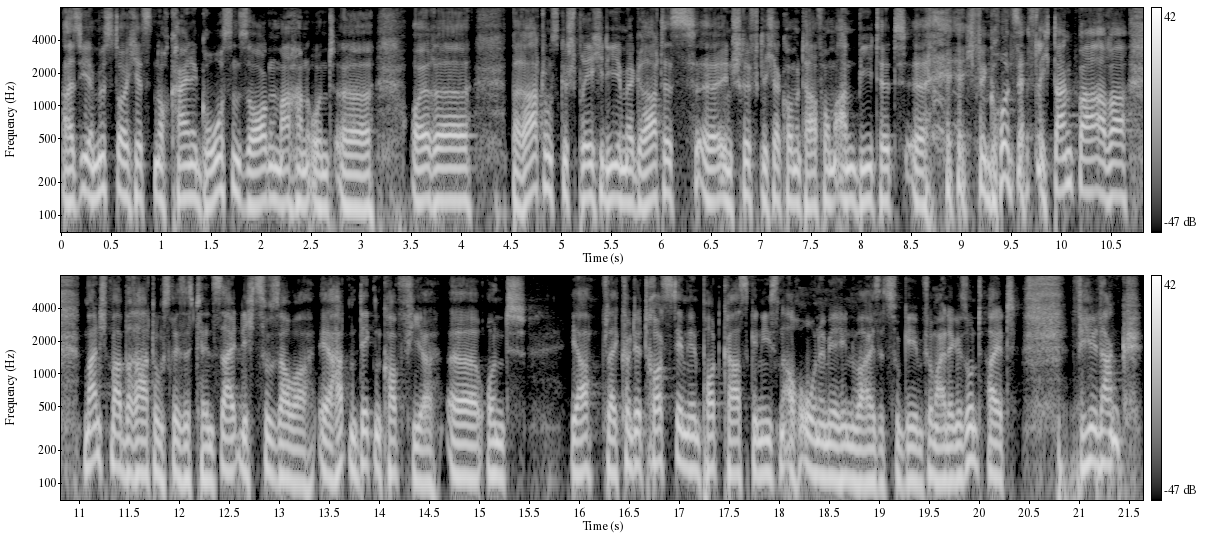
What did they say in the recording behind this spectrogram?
Also ihr müsst euch jetzt noch keine großen Sorgen machen und äh, eure Beratungsgespräche, die ihr mir gratis äh, in schriftlicher Kommentarform anbietet. Äh, ich bin grundsätzlich dankbar, aber manchmal Beratungsresistenz. Seid nicht zu sauer. Er hat einen dicken Kopf hier äh, und ja, vielleicht könnt ihr trotzdem den Podcast genießen, auch ohne mir Hinweise zu geben für meine Gesundheit. Vielen Dank.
